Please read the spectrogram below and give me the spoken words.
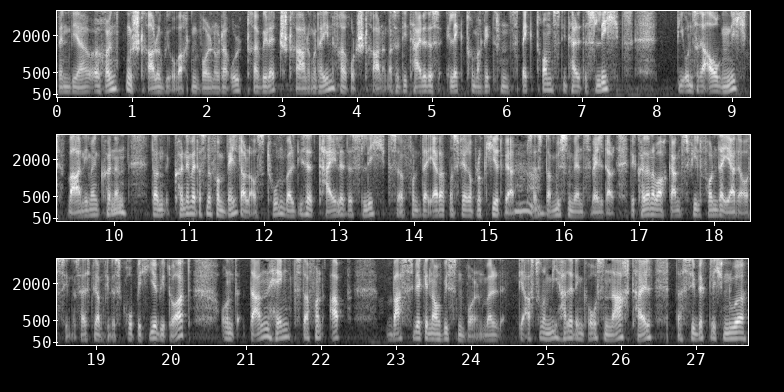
wenn wir Röntgenstrahlung beobachten wollen oder Ultraviolettstrahlung oder Infrarotstrahlung, also die Teile des elektromagnetischen Spektrums, die Teile des Lichts, die unsere Augen nicht wahrnehmen können, dann können wir das nur vom Weltall aus tun, weil diese Teile des Lichts äh, von der Erdatmosphäre blockiert werden. Ah. Das heißt, da müssen wir ins Weltall. Wir können aber auch ganz viel von der Erde aus sehen. Das heißt, wir haben Teleskope hier wie dort und dann hängt es davon ab, was wir genau wissen wollen, weil die Astronomie hat ja den großen Nachteil, dass sie wirklich nur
